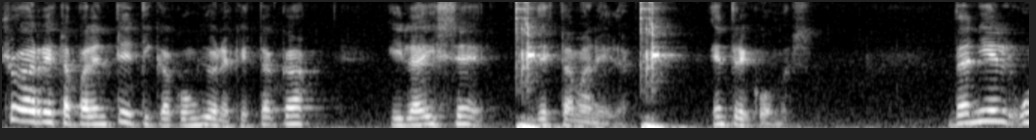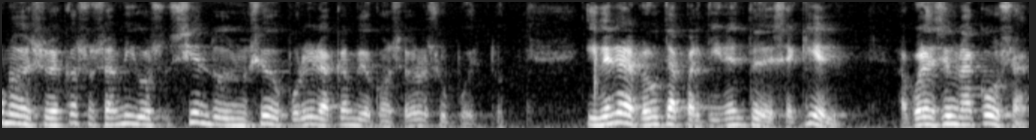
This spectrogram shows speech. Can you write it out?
Yo agarré esta parentética con guiones que está acá y la hice de esta manera, entre comas. Daniel, uno de sus escasos amigos, siendo denunciado por él a cambio de conservar su puesto. Y viene la pregunta pertinente de Ezequiel. Acuérdense de una cosa,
